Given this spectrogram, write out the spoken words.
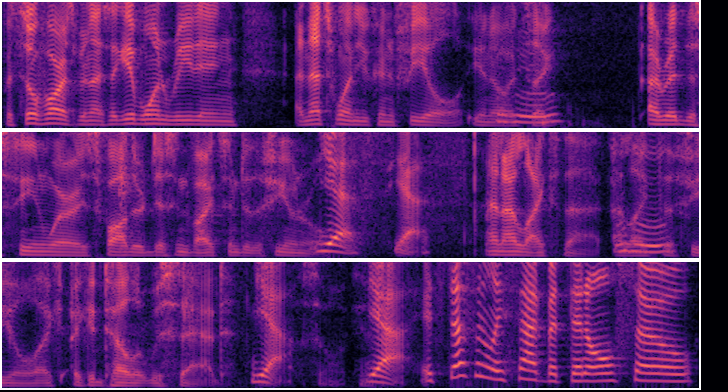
but so far it's been nice. I gave one reading, and that's when you can feel. You know, it's like mm-hmm. I read the scene where his father just invites him to the funeral. Yes, yes. and I liked that. I liked the mm-hmm. feel. Like I could tell it was sad. Yeah. So Yeah, it's definitely sad, but then also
